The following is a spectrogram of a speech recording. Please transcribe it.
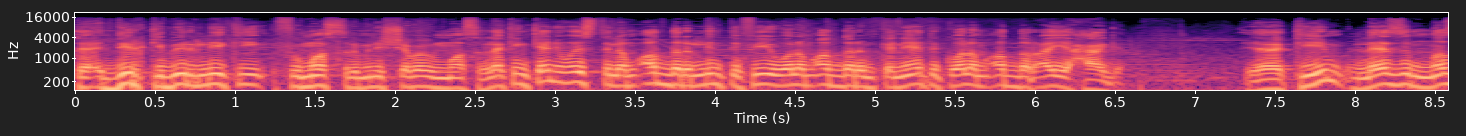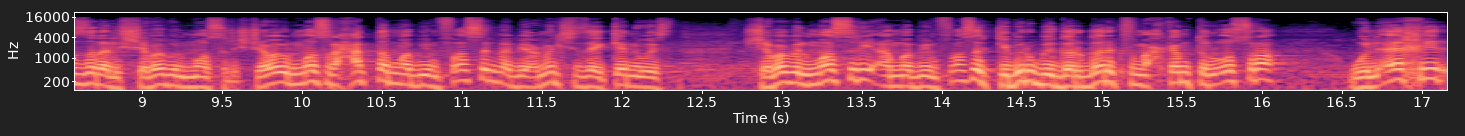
تقدير كبير ليكي في مصر من الشباب المصري. لكن كاني ويست لا مقدر اللي أنت فيه ولا مقدر إمكانياتك ولا مقدر أي حاجة. يا كيم لازم نظرة للشباب المصري. الشباب المصري حتى اما بينفصل ما بيعملش زي كاني ويست. الشباب المصري أما بينفصل كبيره بيجرجرك في محكمة الأسرة والآخر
